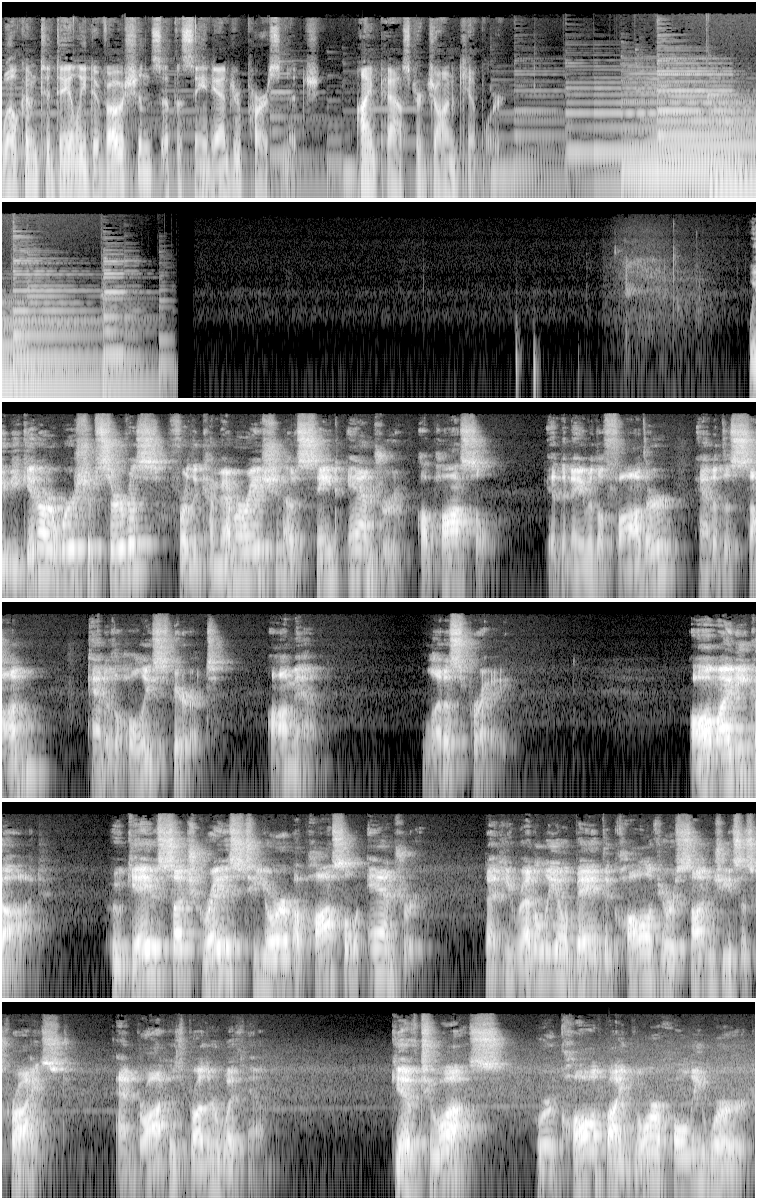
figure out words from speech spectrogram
Welcome to Daily Devotions at the St. Andrew Parsonage. I'm Pastor John Kibler. We begin our worship service for the commemoration of St. Andrew, Apostle, in the name of the Father, and of the Son, and of the Holy Spirit. Amen. Let us pray. Almighty God, who gave such grace to your apostle Andrew that he readily obeyed the call of your Son Jesus Christ and brought his brother with him, give to us, who are called by your holy word,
